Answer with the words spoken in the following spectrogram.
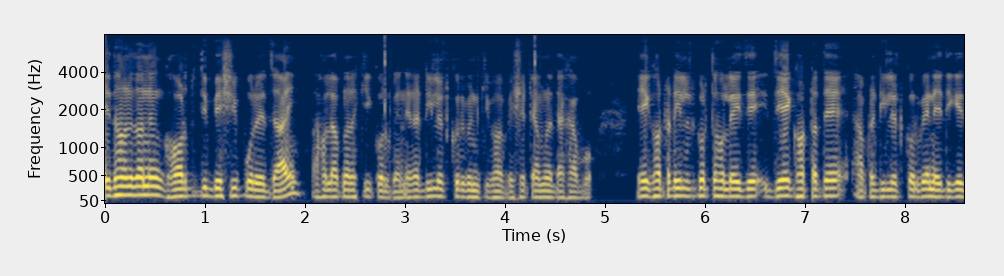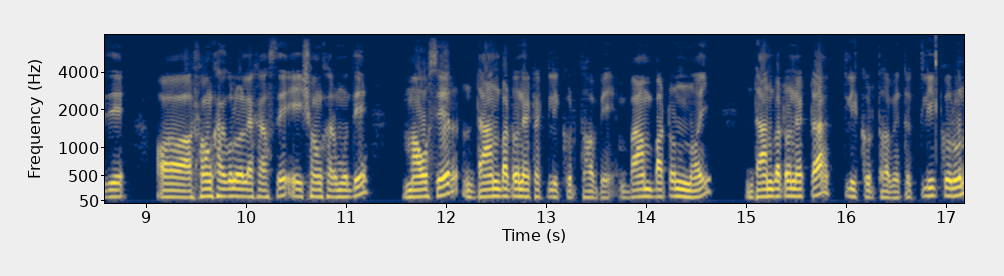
এই ধরনের ধরনের ঘর যদি বেশি পড়ে যায়, তাহলে আপনারা কি করবেন? এটা ডিলিট করবেন কীভাবে? সেটা আমরা দেখাবো। এই ঘরটা ডিলিট করতে হলে যে যে ঘরটাতে আপনি ডিলিট করবেন, এইদিকে যে সংখ্যাগুলো লেখা আছে, এই সংখ্যার মধ্যে মাউসের ডান বাটন একটা ক্লিক করতে হবে। বাম বাটন নয়, ডান বাটন একটা ক্লিক করতে হবে। তো ক্লিক করুন,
